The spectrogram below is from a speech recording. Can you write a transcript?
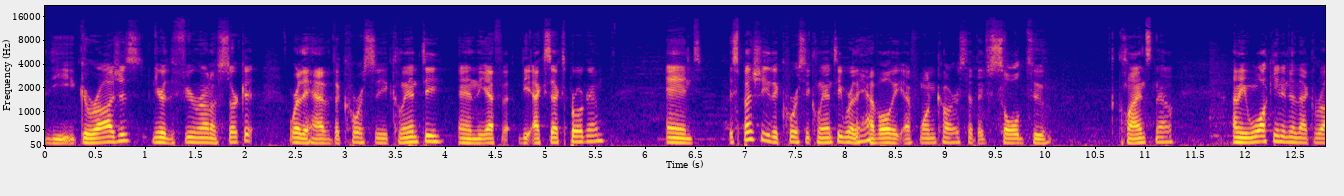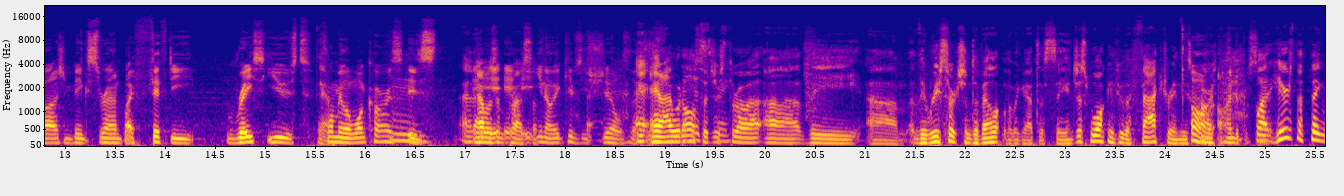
the garages near the Fiorano circuit, where they have the Corsi Clienti and the F- the XX program, and especially the Corsi Clienti, where they have all the F1 cars that they've sold to clients now. I mean, walking into that garage and being surrounded by 50 race used Yeah. Formula One cars Mm. is. And that was it- it- impressive. you know, it gives you chills. And, and I would also just throw out uh, the um, the research and development that we got to see, and just walking through the factory in these Oh, cars. 100%. But here's the thing,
